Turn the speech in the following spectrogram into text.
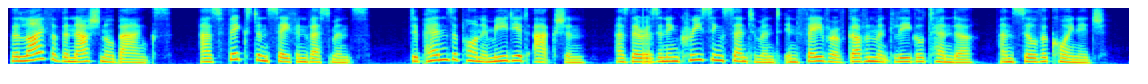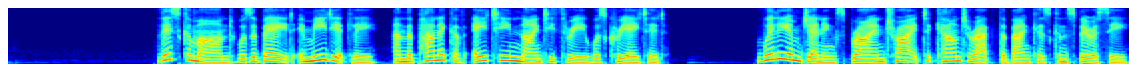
The life of the national banks, as fixed and safe investments, depends upon immediate action, as there is an increasing sentiment in favor of government legal tender and silver coinage. This command was obeyed immediately, and the Panic of 1893 was created. William Jennings Bryan tried to counteract the bankers' conspiracy,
